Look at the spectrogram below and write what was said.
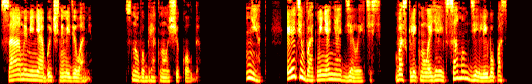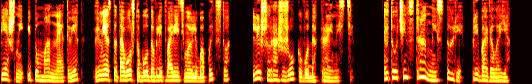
самыми необычными делами». Снова брякнула щеколда. «Нет, этим вы от меня не отделаетесь. Воскликнула я, и в самом деле его поспешный и туманный ответ, вместо того, чтобы удовлетворить мое любопытство, лишь разжег его до крайности. «Это очень странная история», — прибавила я,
